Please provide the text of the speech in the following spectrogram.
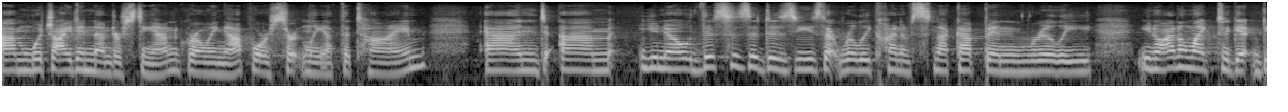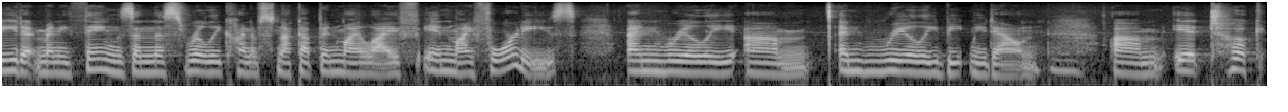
um, which I didn't understand growing up, or certainly at the time. And um, you know, this is a disease that really kind of snuck up and really, you know, I don't like to get beat at many things, and this really kind of snuck up in my life in my 40s, and really um, and really beat me down. Um, it took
